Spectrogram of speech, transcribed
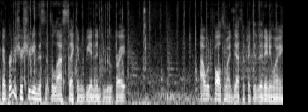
Like, I'm pretty sure shooting this at the last second would be a ninja move, right? I would fall to my death if I did that anyway.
